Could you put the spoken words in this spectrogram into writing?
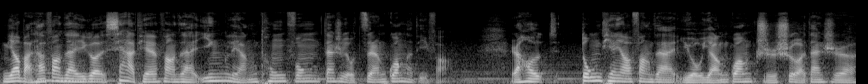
你要把它放在一个夏天放在阴凉通风但是有自然光的地方，然后冬天要放在有阳光直射但是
